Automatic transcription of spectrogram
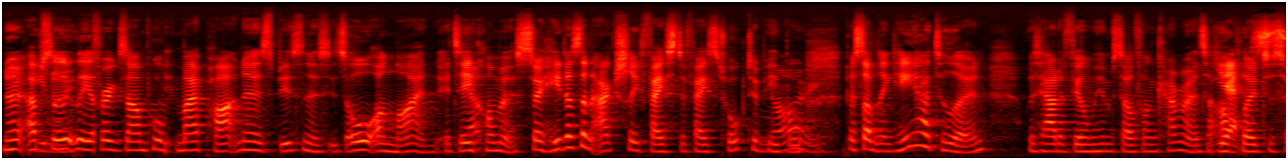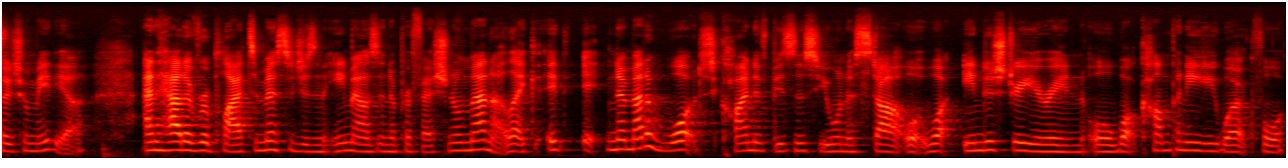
No, absolutely. For example, my partner's business is all online. It's Yep. e-commerce. So he doesn't actually face to face talk to people. No. But something he had to learn was how to film himself on camera to Yes. upload to social media and how to reply to messages and emails in a professional manner. Like it, it no matter what kind of business you want to start or what industry you're in or what company you work for,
